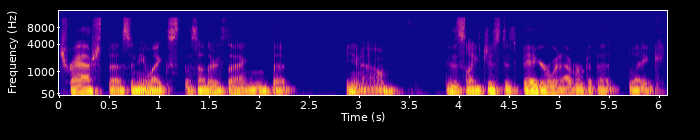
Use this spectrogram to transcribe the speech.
trashed this and he likes this other thing that, you know, is like just as big or whatever, but that like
